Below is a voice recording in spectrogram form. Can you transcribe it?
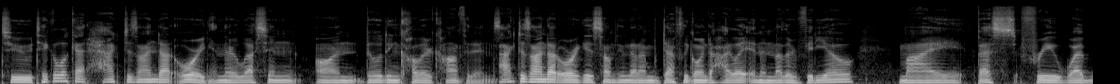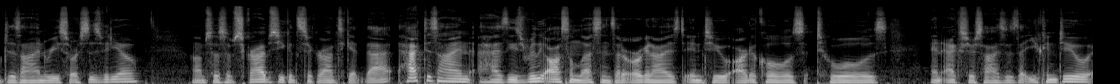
to take a look at hackdesign.org and their lesson on building color confidence. Hackdesign.org is something that I'm definitely going to highlight in another video, my best free web design resources video. Um, so subscribe so you can stick around to get that. Hack Design has these really awesome lessons that are organized into articles, tools, and exercises that you can do,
